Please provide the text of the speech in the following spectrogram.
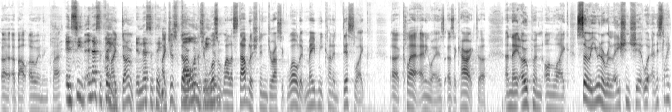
uh, about Owen and Claire. And see, and that's the thing. I don't. And that's the thing. I just don't Fallen because Kingdom- it wasn't well established in Jurassic World. It made me kind of dislike uh, Claire anyway as, as a character. And they open on like, so are you in a relationship? And it's like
